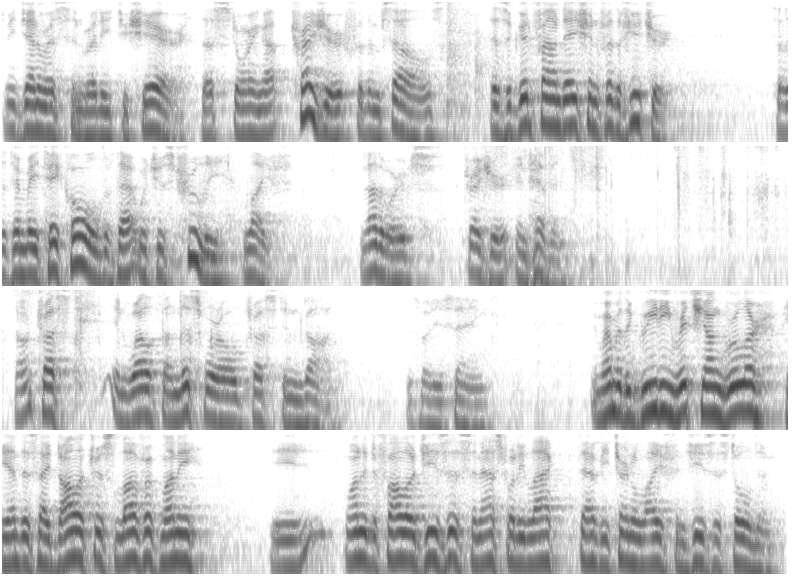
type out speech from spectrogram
to be generous and ready to share, thus storing up treasure for themselves as a good foundation for the future, so that they may take hold of that which is truly life. In other words, treasure in heaven. Don't trust in wealth on this world, trust in God, is what he's saying. Remember the greedy rich young ruler? He had this idolatrous love of money. He wanted to follow Jesus and asked what he lacked to have eternal life, and Jesus told him,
